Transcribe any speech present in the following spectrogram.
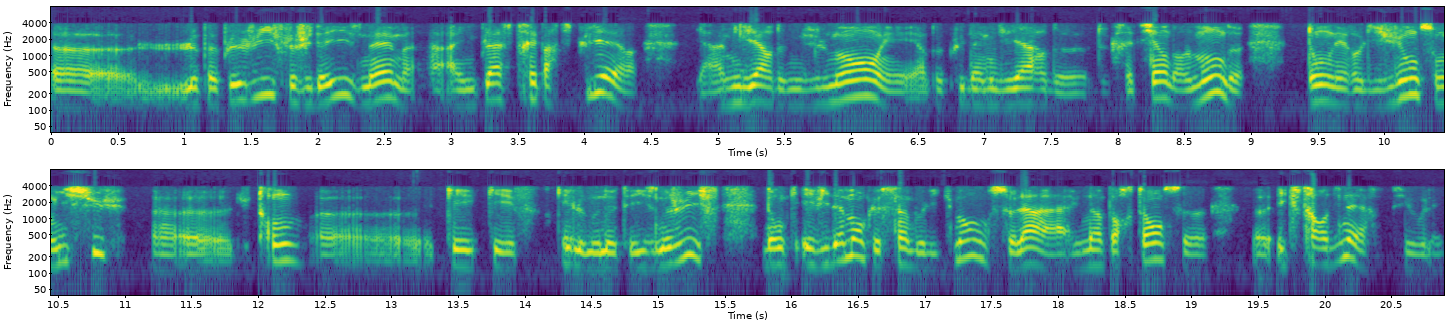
euh, le peuple juif, le judaïsme même, a, une place très particulière. Il y a un milliard de musulmans et un peu plus d'un milliard de, de, chrétiens dans le monde dont les religions sont issues euh, du tronc euh, qui est, le monothéisme juif. Donc évidemment que symboliquement, cela a une importance euh, extraordinaire, si vous voulez.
